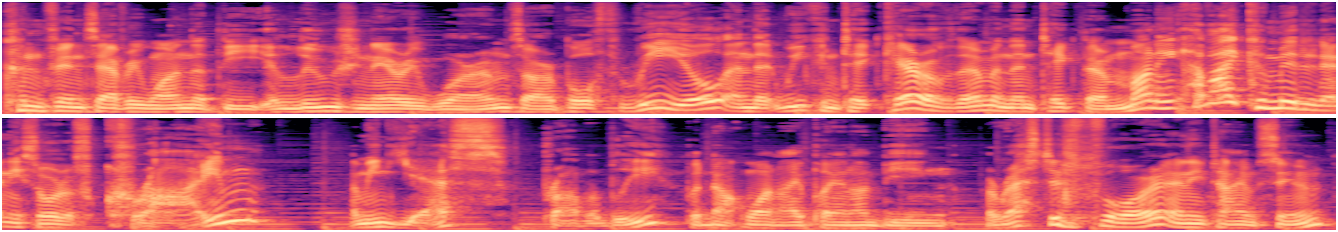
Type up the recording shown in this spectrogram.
convince everyone that the illusionary worms are both real and that we can take care of them and then take their money, have I committed any sort of crime? I mean, yes, probably, but not one I plan on being arrested for anytime soon.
